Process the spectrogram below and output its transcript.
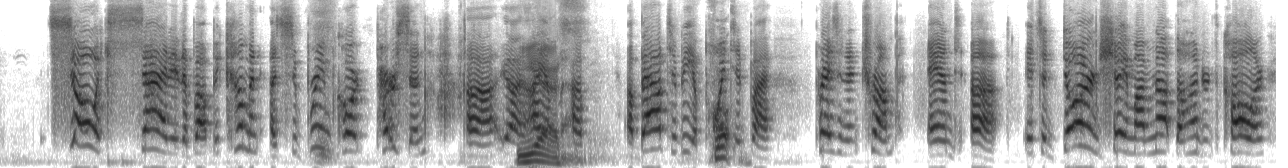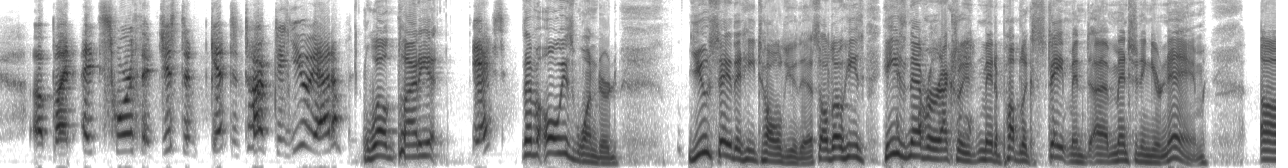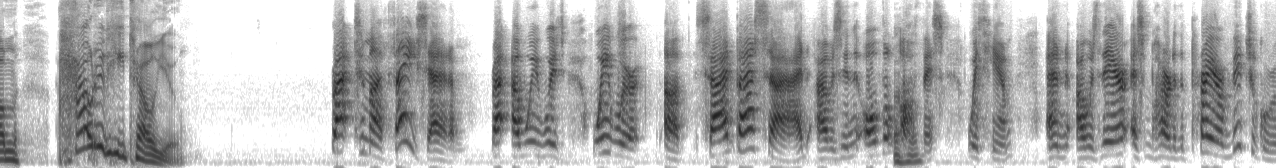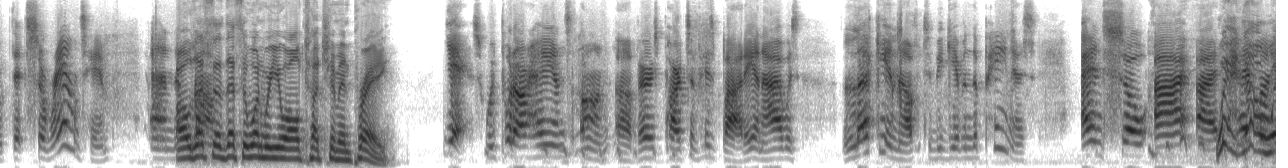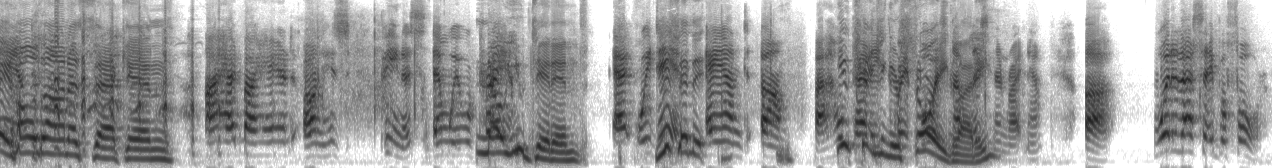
So excited about becoming a Supreme Court person. Uh, I am Yes. uh, about to be appointed by President Trump, and uh, it's a darn shame I'm not the hundredth caller, uh, but it's worth it just to get to talk to you, Adam. Well, Gladdy, Yes? I've always wondered. You say that he told you this, although he's he's never actually made a public statement uh, mentioning your name. Um, how did he tell you? right to my face, Adam. Right, uh, we was we were uh, side by side. I was in the Oval Uh-huh. Office with him, and I was there as part of the prayer vigil group that surrounds him. And Oh, that's uh, the that's the one where you all touch him and pray. yes, we put our hands on uh, various parts of his body, and I was lucky enough to be given the penis. And so I, I Wait, no, wait, hand, hold on a second. I had my hand on his penis, and we were No, you didn't. Uh, we You said it, and um, I hope You're changing your story, Gladys. listening right now. Uh, what did I say before?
